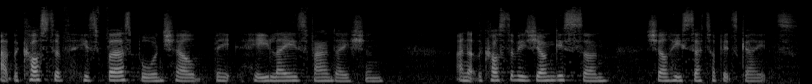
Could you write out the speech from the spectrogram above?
At the cost of his firstborn shall be, he lay his foundation, and at the cost of his youngest son shall he set up its gates.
